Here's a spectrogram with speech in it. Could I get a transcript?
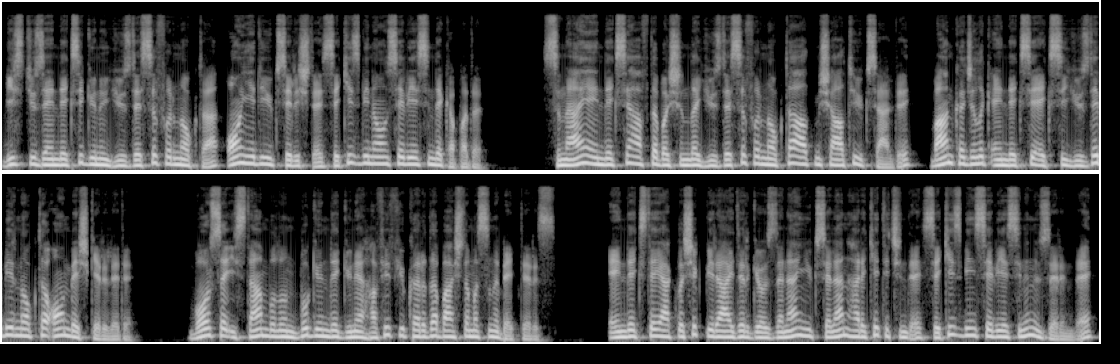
BIST 100 endeksi günü %0.17 yükselişte 8010 seviyesinde kapadı. Sınai endeksi hafta başında %0.66 yükseldi, bankacılık endeksi eksi %1.15 geriledi. Borsa İstanbul'un bugün de güne hafif yukarıda başlamasını bekleriz. Endekste yaklaşık bir aydır gözlenen yükselen hareket içinde 8000 seviyesinin üzerinde,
